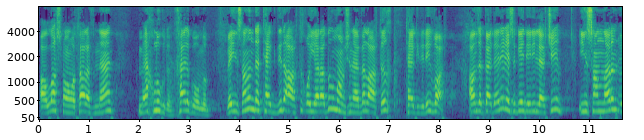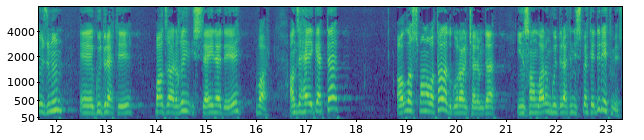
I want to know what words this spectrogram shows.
Allah subhanahu tarafından məxluqdur, xəlq olunub. Və insanın da təqdiri artıq o yaradılmamışın əvvəl artıq təqdiri var. Ancaq qədəri ilə isə qeyd edirlər ki, insanların özünün e, qüdrəti, bacarığı, istəyi nədir? Var. Ancaq həqiqətdə Allah subhanahu ta'ala da Quran-ı kərimdə insanların qüdrətini nisbət edir, etmir.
